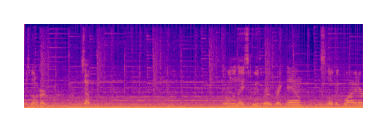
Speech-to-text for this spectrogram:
it's gonna hurt. So, we're on a nice smooth road right now. It's a little bit quieter.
